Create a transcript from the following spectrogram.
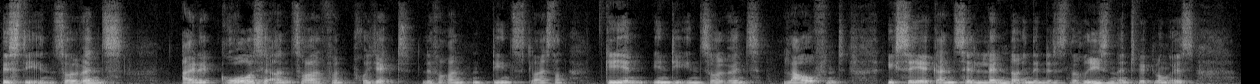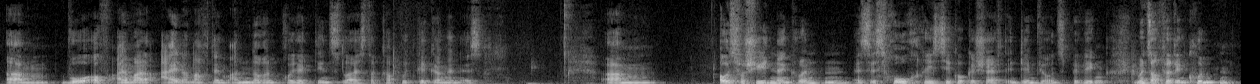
ist die Insolvenz. Eine große Anzahl von Projektlieferanten, Dienstleistern gehen in die Insolvenz laufend. Ich sehe ganze Länder, in denen das eine Riesenentwicklung ist, ähm, wo auf einmal einer nach dem anderen Projektdienstleister kaputt gegangen ist. Ähm, aus verschiedenen Gründen. Es ist Hochrisikogeschäft, in dem wir uns bewegen. Übrigens auch für den Kunden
